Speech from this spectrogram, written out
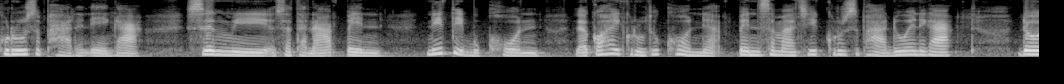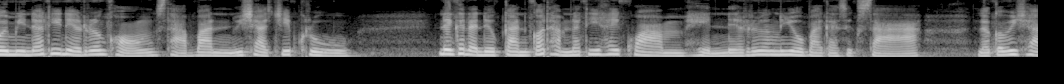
ครูสภานั่นเองค่ะ ซึ่งมีสถานะเป็นนิติบุคคล แล้วก็ให้ครูทุกคนเนี่ยเป็นสมาชิกครูสภาด้วยนะคะ โดยมีหน้าที่ในเรื่องของสถาบันวิชาชีพครู ในขณะเดียวกันก็ทำหน้าที่ให้ความเห็นในเรื่องนโยบายการศึกษา แล้วก็วิชา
